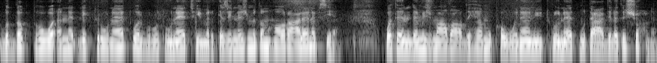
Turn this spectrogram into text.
بالضبط هو أن الإلكترونات والبروتونات في مركز النجم تنهار على نفسها وتندمج مع بعضها مكونة نيوترونات متعادلة الشحنة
